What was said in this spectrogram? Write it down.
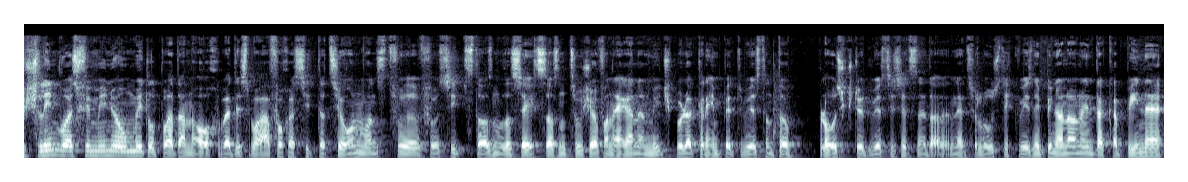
schlimm war es für mich nur unmittelbar danach, weil das war einfach eine Situation, wenn du vor, vor 70.000 oder 60.000 Zuschauern von eigenen Mitspielern krempelt wirst und da bloßgestellt wirst, ist jetzt nicht, nicht so lustig gewesen. Ich bin dann in der Kabine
